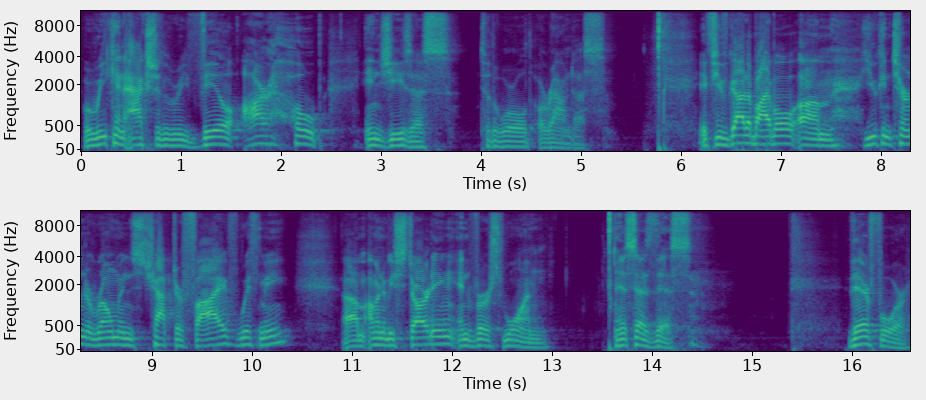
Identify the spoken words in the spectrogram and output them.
where we can actually reveal our hope in Jesus to the world around us? If you've got a Bible, um, you can turn to Romans chapter 5 with me. Um, I'm going to be starting in verse 1. And it says this Therefore,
